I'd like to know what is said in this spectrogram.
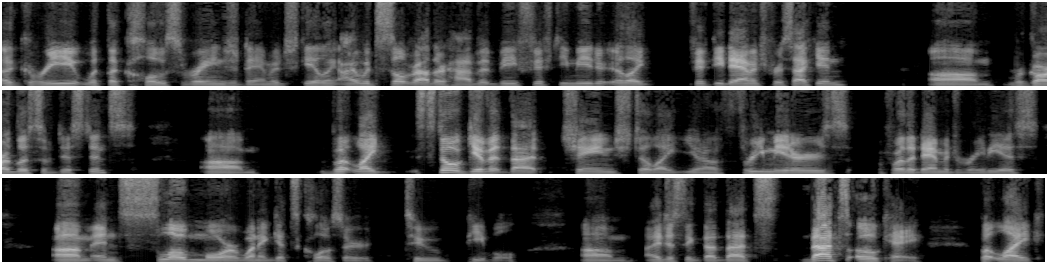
agree with the close range damage scaling. I would still rather have it be 50 meter like 50 damage per second, um, regardless of distance. Um, but like still give it that change to like you know three meters for the damage radius, um, and slow more when it gets closer to people. Um, I just think that that's that's okay, but like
